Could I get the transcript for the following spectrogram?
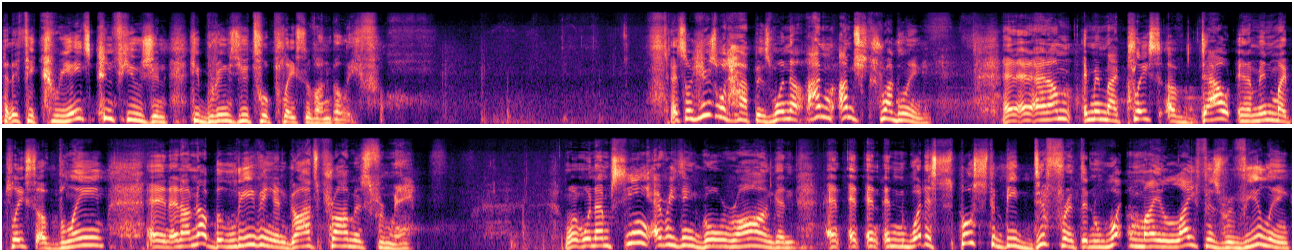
And if he creates confusion, he brings you to a place of unbelief. And so here's what happens when I'm, I'm struggling and, and, and, I'm, I'm in my place of doubt and I'm in my place of blame and, and I'm not believing in God's promise for me. When, when I'm seeing everything go wrong and, and, and, and what is supposed to be different than what my life is revealing,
